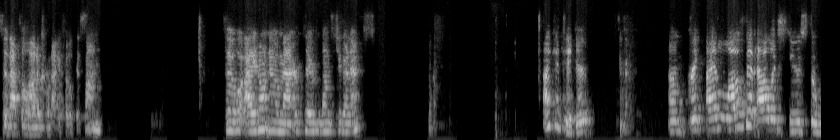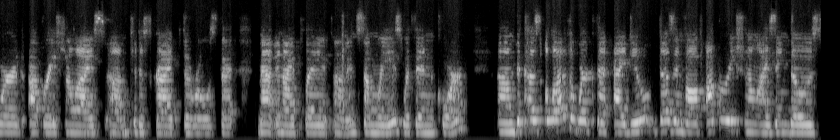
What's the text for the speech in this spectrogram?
So that's a lot of what I focus on. So I don't know, Matt or Claire who wants to go next. I can take it. Um, great. I love that Alex used the word operationalize um, to describe the roles that Matt and I play um, in some ways within CORE. Um, because a lot of the work that I do does involve operationalizing those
